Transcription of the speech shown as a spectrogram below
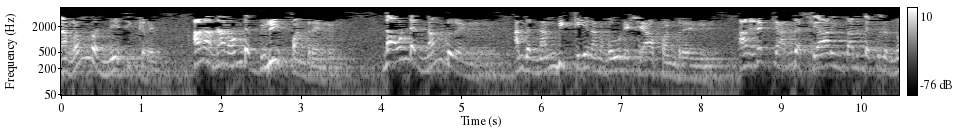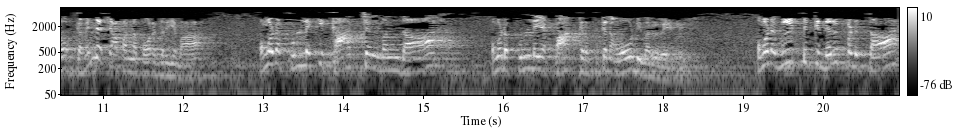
நான் ரொம்ப நேசிக்கிறேன். ஆனா நான் உண்ட பிலீவ் பண்றேன். நான் உண்ட நம்புறேன். அந்த நம்பிக்கையை நான் உங்களோட ஷேர் பண்றேன். ஆனா எனக்கு அந்த ஷேரிங் தான் இந்த பிள்ளை நோக்கம். என்ன ஷேர் பண்ண போறேன் தெரியுமா? உங்களோட பிள்ளைக்கு காய்ச்சல் வந்தா உங்களோட பிள்ளைய பாக்குறதுக்கு நான் ஓடி வருவேன். உங்களோட வீட்டுக்கு நெருப்படுத்தா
